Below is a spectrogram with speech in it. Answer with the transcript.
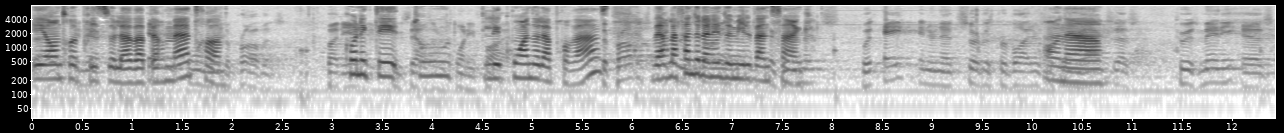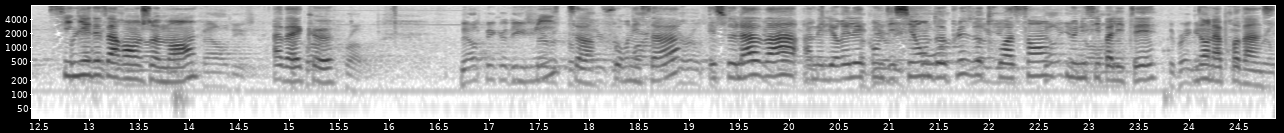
et entreprises. Cela va permettre de connecter tous les coins de la province vers la fin de l'année 2025. On a signé des arrangements avec euh, huit fournisseurs et cela va améliorer les conditions de plus de 300 municipalités dans la province.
